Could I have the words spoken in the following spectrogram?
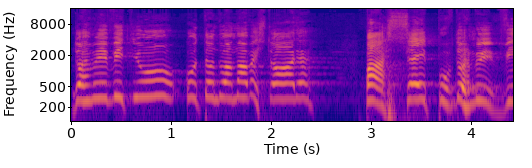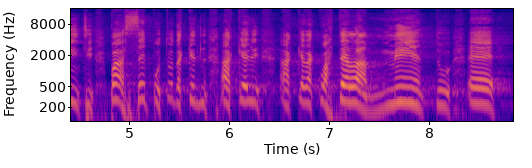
2021, contando uma nova história. Passei por 2020, passei por todo aquele, aquele, aquele aquartelamento, é,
